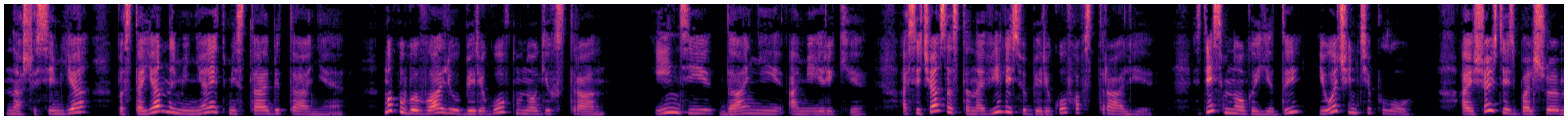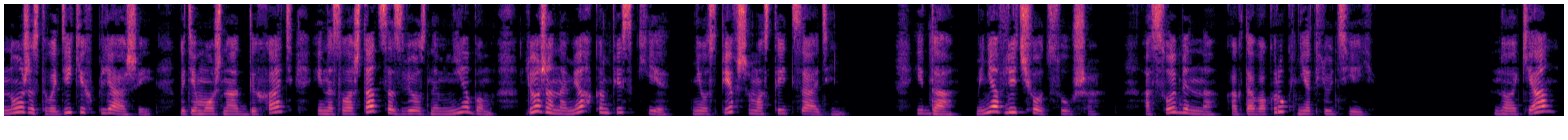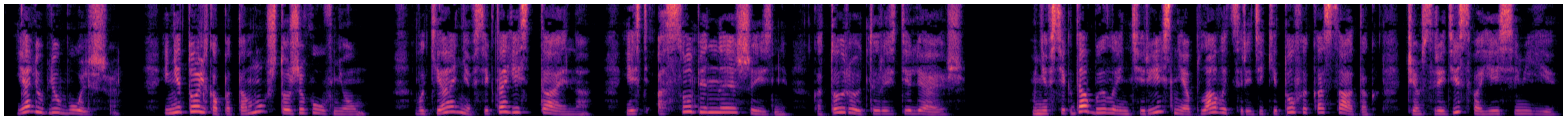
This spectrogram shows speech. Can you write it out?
Наша семья постоянно меняет места обитания. Мы побывали у берегов многих стран. Индии, Дании, Америки. А сейчас остановились у берегов Австралии. Здесь много еды и очень тепло. А еще здесь большое множество диких пляжей, где можно отдыхать и наслаждаться звездным небом, лежа на мягком песке, не успевшем остыть за день. И да, меня влечет суша, особенно, когда вокруг нет людей. Но океан я люблю больше. И не только потому, что живу в нем. В океане всегда есть тайна, есть особенная жизнь, которую ты разделяешь. Мне всегда было интереснее плавать среди китов и касаток, чем среди своей семьи.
